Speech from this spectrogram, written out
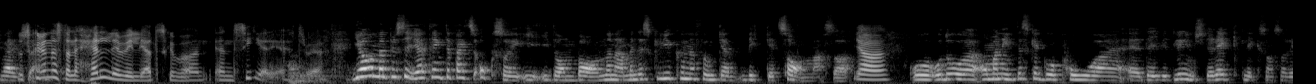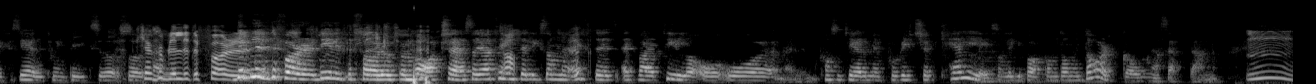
Verkligen. Då skulle jag nästan hellre vilja att det ska vara en, en serie, tror jag. Ja men precis, jag tänkte faktiskt också i, i de banorna. Men det skulle ju kunna funka vilket som alltså. Ja, Och, och då om man inte ska gå på eh, David Lynch direkt liksom som regisserade Twin Peaks. Så, så kanske kan- blir lite för... det blir lite för, det är lite för uppenbart så, här. så jag tänkte liksom efter ett, ett varv till och, och, och koncentrerade mig på Richard Kelly som ligger bakom Donnie Darko om ni har sett den. Mm,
